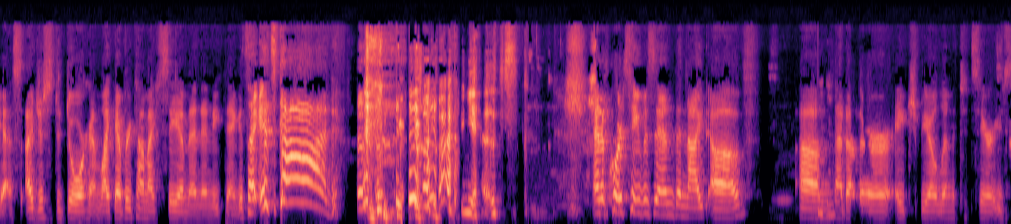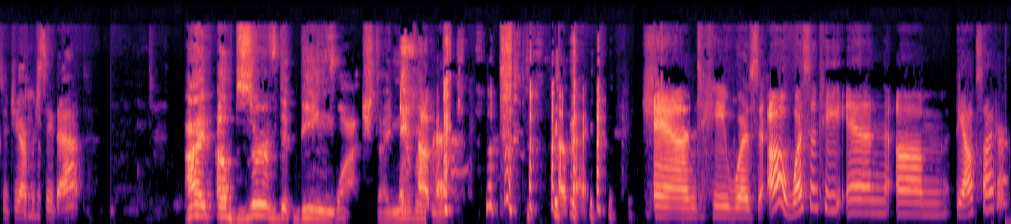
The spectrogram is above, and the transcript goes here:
Yes, I just adore him. Like every time I see him in anything, it's like, it's God! yes. and of course, he was in The Night of, um, Mhm. that other HBO limited series. Did you ever Mhm. see that? I observed it being watched. I never. Okay. Okay. and he was, oh, wasn't he in um, The Outsider?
